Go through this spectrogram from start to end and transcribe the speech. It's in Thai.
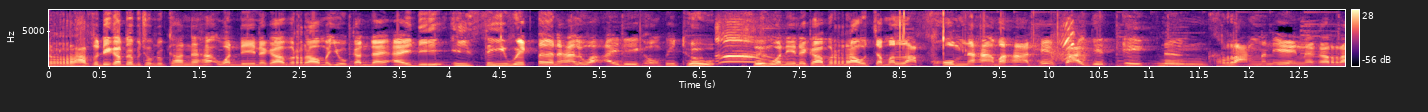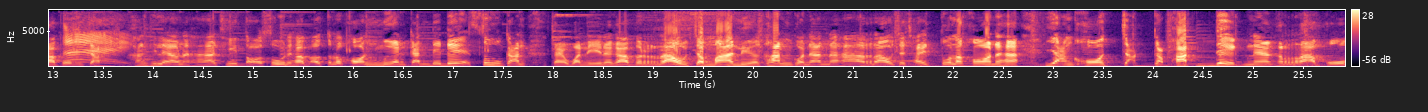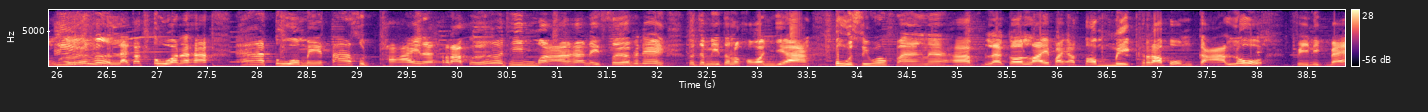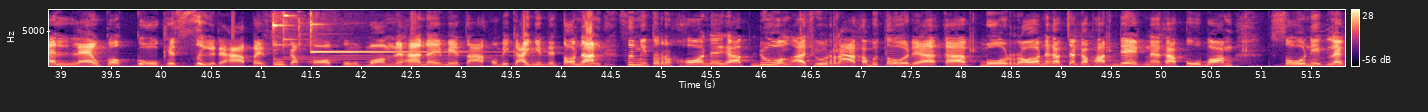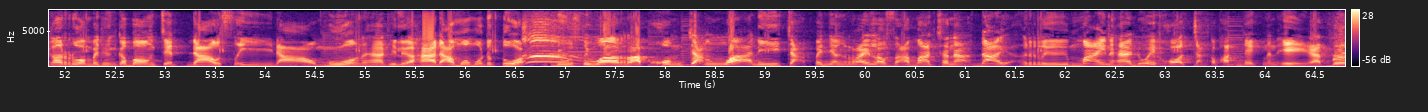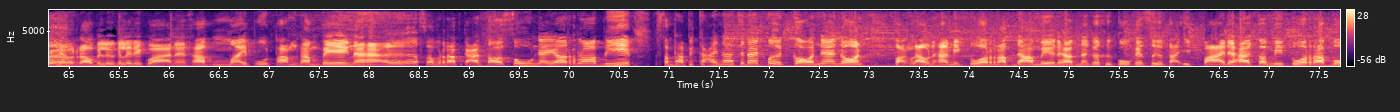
ครับสวัสดีครับท่านผู้ชมทุกท่านนะฮะ วันนี้นะครับ เรามาอยู่กันใน ID Easy Vector นะฮะ หรือว่า ID ของพี่ทูซึ่งวันนี้นะครับเราจะมารับคมนะฮะ มหาเทพกายยิตอีกหนึ่งครั้งนั่นเองนะครับผมจาก ครั้งที่แล้วนะฮะที่ต่อสู้นะครับเอาตัวละครเหมือนกันเด้ๆสู้กัน แต่วันนี้นะครับเราจะมาเหนือขั้นกว่านั้นนะฮะเราจะใช้ตัวละครนะฮะอย่างคอจักรพรรดิเด็กนะครับผมเออและก็ตัวนะฮะ5ตัวเมตาสุดท้ายนะครับ เออที่มานะฮะในเซิร์ฟนั่นเองก็จะมีตัวละครอย่างปู่ซิลเวอร์แฟงนะครับ แล้วก็ไล่ไปอะตอมิกครับผมกาโล ฟีนิกแบนแล้วก็โกเคสึนะฮะไปสู้กับพอปู่บอมนะฮะในเมตาของพี่กายเงินในตอนนั้น ซึ่งมีตัวละครนะครับด้วงอาชูราคาบุโตะนะครับโบรอนนะครับจักรพรรดิเด็กนะครับปู่บอม โซนิกและก็รวมไปถึงกระบอง 7 ดาว 4 ดาวม่วงนะฮะ ที่เหลือ 5 ดาวม่วงหมดทุกตัว ดูสิว่ารับคมจังหวะนี้จะเป็นอย่างไรเราสามารถชนะได้หรือไม่นะฮะ ด้วยคอจักรพรรดิเด็กนั่นเองครับ เดี๋ยวเราไปลุยกันเลยดีกว่านะครับ ไม่พูดพร่ำทำเพลงนะฮะ เออสำหรับการต่อสู้ในรอบนี้สำหรับพี่กายน่าจะได้เปิดก่อนแน่นอน ฝั่งเรานะฮะมีตัวรับดาเมจนะครับนั่นก็คือโกเคสึแต่อีกฝ่ายนะฮะก็มีตัวรับโบ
